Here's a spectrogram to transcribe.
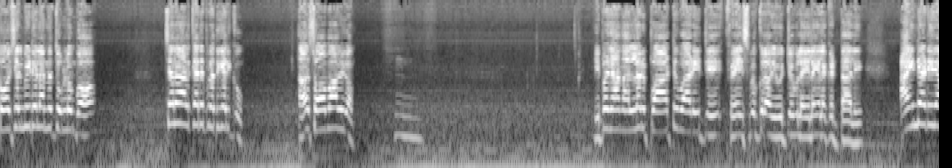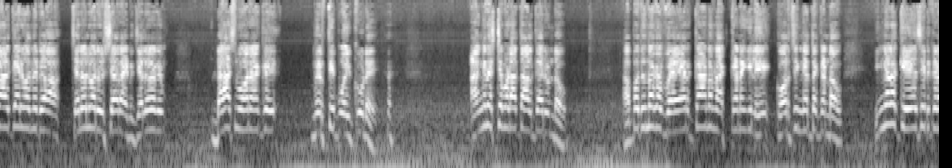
സോഷ്യൽ മീഡിയയിൽ അന്ന് തുള്ളുമ്പോ ചില ആൾക്കാർ പ്രതികരിക്കും. അത് സ്വാഭാവികം. ഇപ്പൊ ഞാൻ നല്ലൊരു പാട്ട് പാടിയിട്ട് ഫേസ്ബുക്കിലോ യൂട്യൂബിലോ ഇലയിലൊക്കെ ഇട്ടാൽ അതിന്റെ അടിയിൽ ആൾക്കാർ വന്നിട്ട് ആ ചിലവർ പറയും ഉഷാറായിട്ട് ചിലവർ ഡാഷ് മോനാക്ക് നിർത്തി പോയിക്കൂടെ? അങ്ങനെ ഇഷ്ടപ്പെടാത്ത ആൾക്കാരുണ്ടാവും. അപ്പൊ ഇതിന്നൊക്കെ വേർക്കാണ്ട് നക്കണമെങ്കിൽ കുറച്ച് ഇങ്ങനത്തെ ഒക്കെ ഉണ്ടാവും. ഇങ്ങളെ കേസ് എടുക്കണ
